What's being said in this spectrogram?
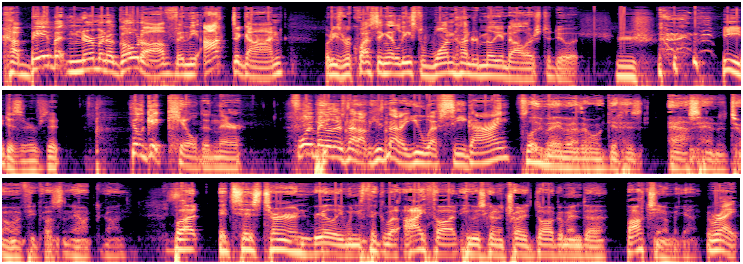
Khabib Nurmagomedov in the octagon, but he's requesting at least $100 million to do it. He deserves it. He'll get killed in there. Floyd Mayweather's not a he's not a UFC guy. Floyd Mayweather will get his ass handed to him if he goes in the octagon. But it's his turn, really, when you think about it. I thought he was going to try to dog him into boxing him again. Right.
